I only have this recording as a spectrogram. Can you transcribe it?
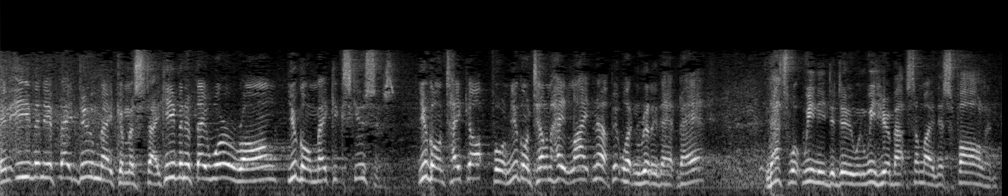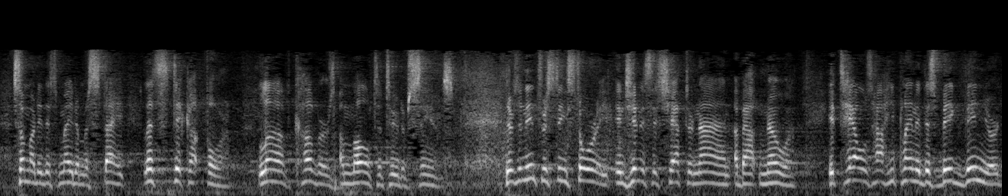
And even if they do make a mistake, even if they were wrong, you're going to make excuses. You're going to take up for them. You're going to tell them, hey, lighten up. It wasn't really that bad. That's what we need to do when we hear about somebody that's fallen, somebody that's made a mistake. Let's stick up for them. Love covers a multitude of sins. There's an interesting story in Genesis chapter 9 about Noah. It tells how he planted this big vineyard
